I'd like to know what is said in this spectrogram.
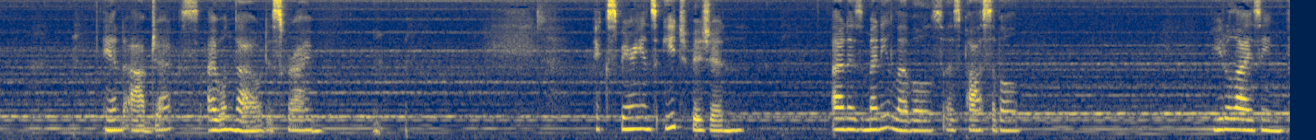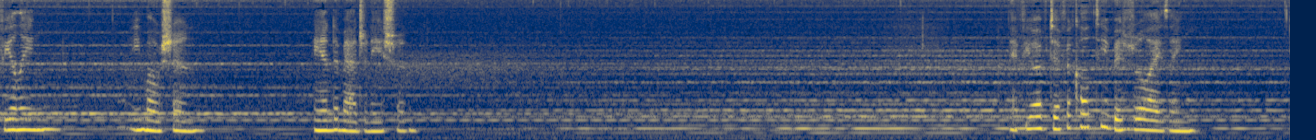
and objects I will now describe. Experience each vision on as many levels as possible utilizing feeling, emotion, and imagination. If you have difficulty visualizing,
